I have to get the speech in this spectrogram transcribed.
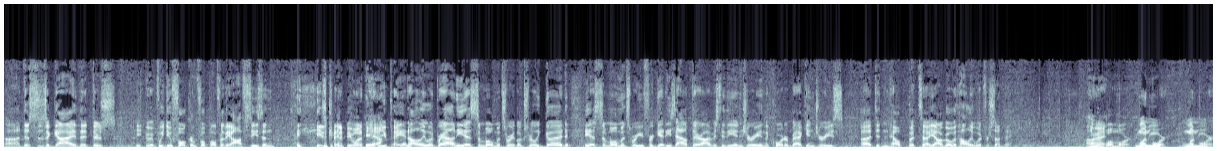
Uh, this is a guy that there's. If we do Fulcrum football for the off season, he's going to be one. Yeah. Are you paying Hollywood Brown? He has some moments where he looks really good. He has some moments where you forget he's out there. Obviously, the injury and the quarterback injuries uh, didn't help, but uh, yeah, I'll go with Hollywood for Sunday. All get right, one more. one more, one more.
